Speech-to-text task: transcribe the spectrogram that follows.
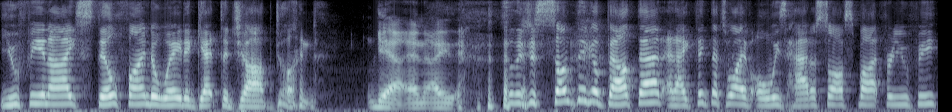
Yuffie and I still find a way to get the job done. Yeah, and I So there's just something about that, and I think that's why I've always had a soft spot for Yuffie.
